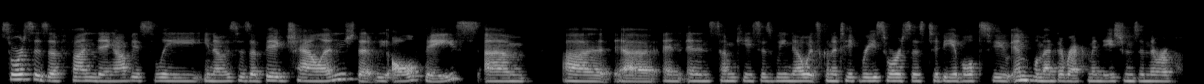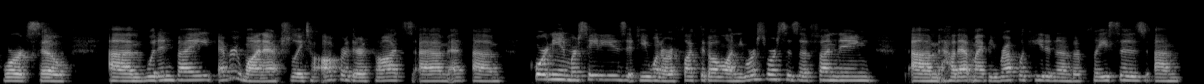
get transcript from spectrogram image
sources of funding. Obviously, you know, this is a big challenge that we all face. Um, uh, uh, and, and in some cases, we know it's going to take resources to be able to implement the recommendations in the report. So um, would invite everyone actually to offer their thoughts. Um, at, um, Courtney and Mercedes, if you want to reflect at all on your sources of funding, um, how that might be replicated in other places. Um,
